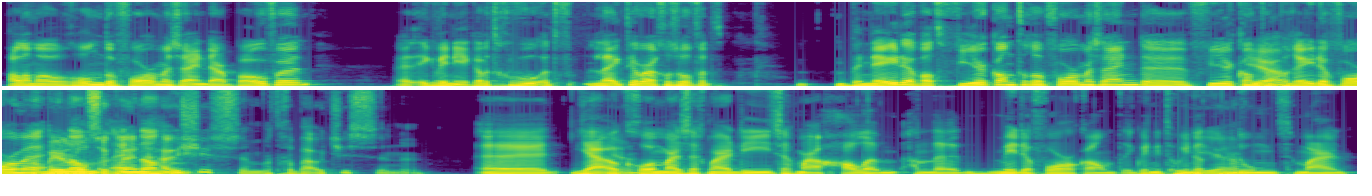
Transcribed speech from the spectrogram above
allemaal ronde vormen zijn daarboven. eh, ik weet niet, ik heb het gevoel, het lijkt heel erg alsof het beneden wat vierkantere vormen zijn. De vierkante Ja. brede vormen. Wat meer en dan, losse en dan, huisjes en wat gebouwtjes. En, eh, eh, ja, ook Ja. gewoon maar zeg maar die zeg maar hallen aan de middenvoorkant. Ik weet niet hoe je dat Ja. noemt, maar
